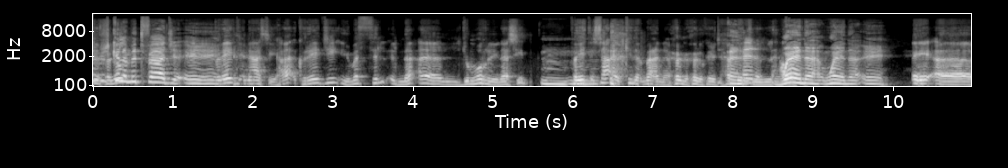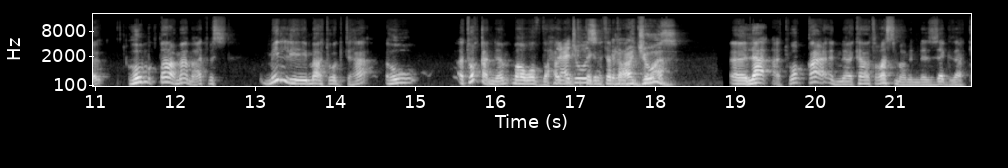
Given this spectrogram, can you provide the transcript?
شوف المشكلة. متفاجئ إيه. كوريجي ناسي. ها كوريجي يمثل الجمهور اللي ناسين مم. فيتساءل كذا معنا. حلو حلو كوريجي حبيت حلو. وينه وينه إيه. اي آه هو طلع ما مات بس مين اللي مات وقتها؟ هو أتوقع إنه ما وضح العجوز. العجوز؟ آه لا أتوقع إنه كانت رسمة من الزق ذاك.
